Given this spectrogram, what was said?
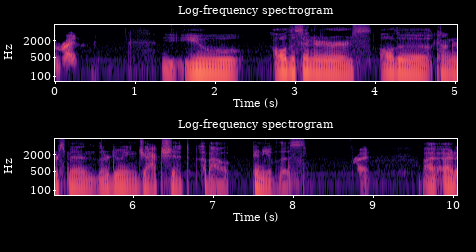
Right. Y- you all the senators all the congressmen they're doing jack shit about any of this. I, I,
